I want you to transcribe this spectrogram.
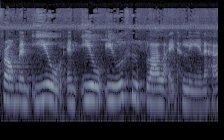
from an eel an eel eel ก็คือปลาไหลทะเลนะคะ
